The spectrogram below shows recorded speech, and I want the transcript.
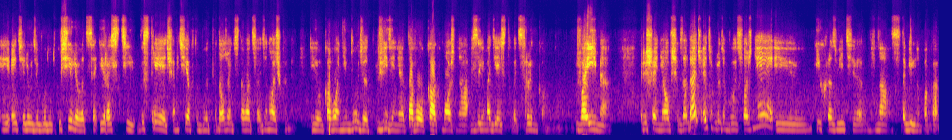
И эти люди будут усиливаться и расти быстрее, чем те, кто будет продолжать оставаться одиночками и у кого не будет видения того, как можно взаимодействовать с рынком во имя решения общих задач, этим людям будет сложнее, и их развитие на стабильном пока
